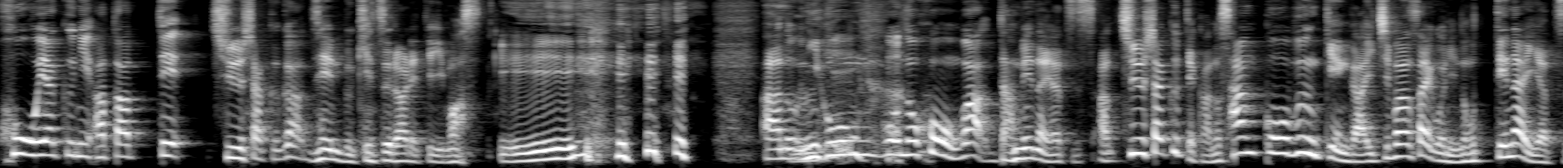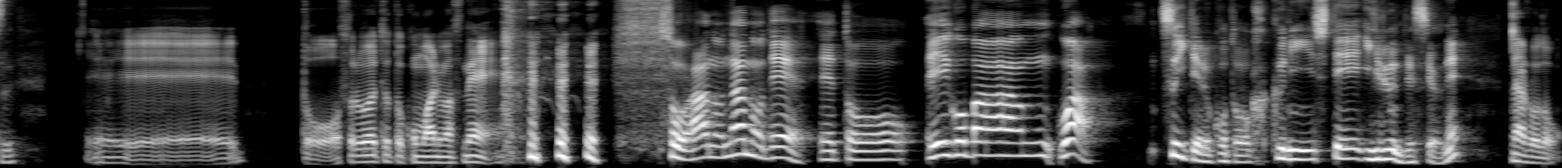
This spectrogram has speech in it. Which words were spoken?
翻訳にあたって注釈が全部削られています。ええあの、日本語の本はダメなやつです。あ、注釈っていうか、あの、参考文献が一番最後に載ってないやつ。えーっと、それはちょっと困りますね。そう、あの、なので、えっ、と、英語版はついてることを確認しているんですよね。なるほど。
